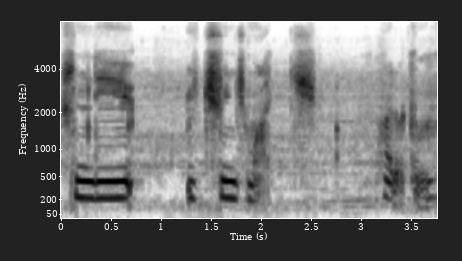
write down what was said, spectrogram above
Şimdi üçüncü maç. Hadi bakalım.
